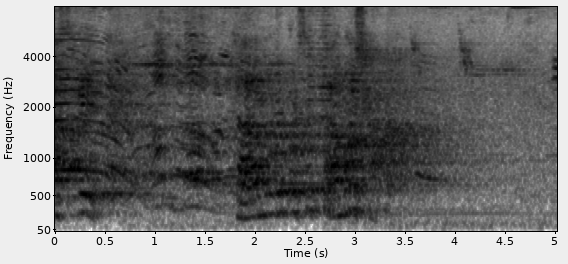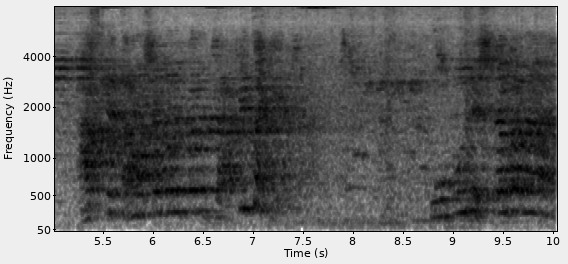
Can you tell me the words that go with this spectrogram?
আজকে তারা মনে করছে তামাশা আজকে তামাশা মনে করে জাতি তাকে উপদেষ্টা বানায়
